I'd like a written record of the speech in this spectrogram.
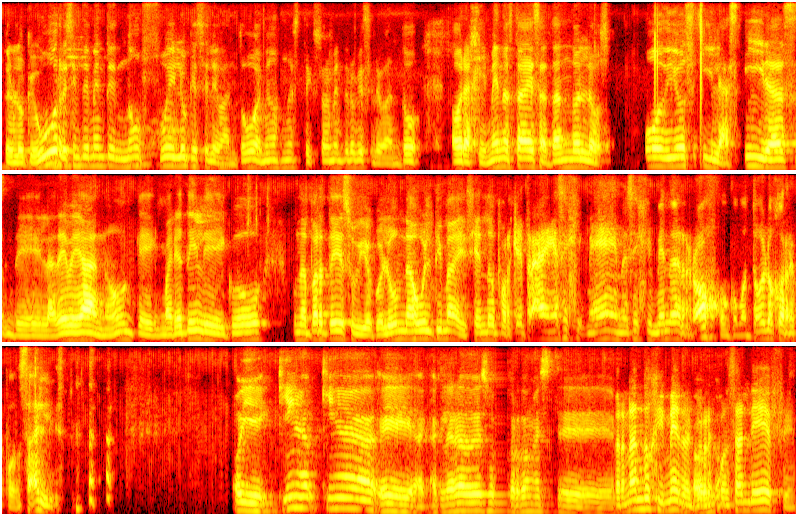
Pero lo que hubo recientemente no fue lo que se levantó, al menos no es textualmente lo que se levantó. Ahora, Jimeno está desatando los odios y las iras de la DBA, ¿no? Que Mariate le dedicó una parte de su biocolumna última diciendo, ¿por qué traen ese Jimeno? Ese Jimeno es rojo, como todos los corresponsales. Oye, ¿quién ha, quién ha eh, aclarado eso? Perdón, este... Fernando Jimeno, el corresponsal de EFE,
